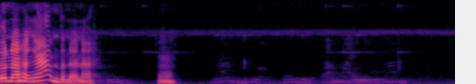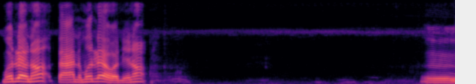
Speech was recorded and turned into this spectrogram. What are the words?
ต้นนั้นทงงามต้นนั้นน่ะอืม มดแล้วเนาะตาน่ะหมดแล้วอันนี้เนาะเออ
